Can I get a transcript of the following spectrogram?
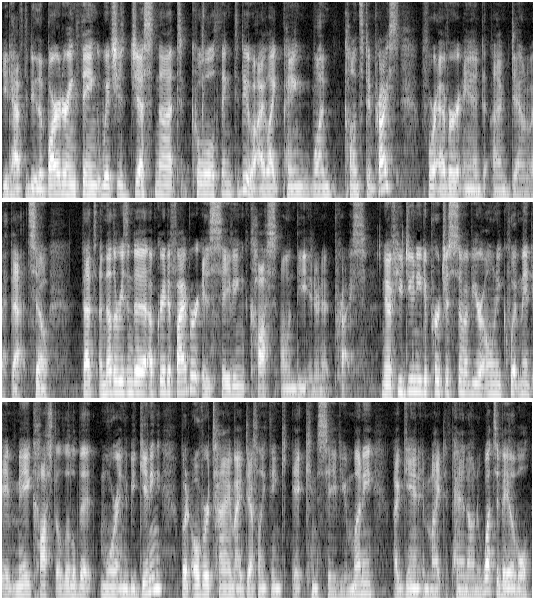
You'd have to do the bartering thing, which is just not a cool thing to do. I like paying one constant price forever and I'm down with that. So that's another reason to upgrade to fiber is saving costs on the internet price. Now, if you do need to purchase some of your own equipment, it may cost a little bit more in the beginning, but over time, I definitely think it can save you money. Again, it might depend on what's available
